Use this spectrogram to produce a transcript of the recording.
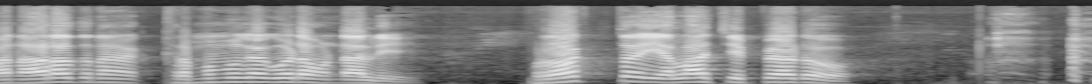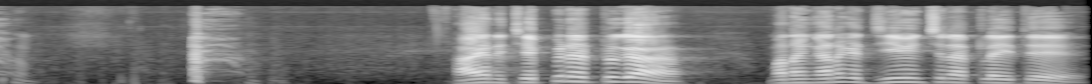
మన ఆరాధన క్రమముగా కూడా ఉండాలి. ప్రవక్త ఎలా చెప్పాడో ఆయన చెప్పినట్టుగా మనం కనుక జీవించినట్లయితే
